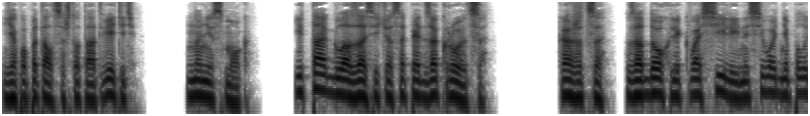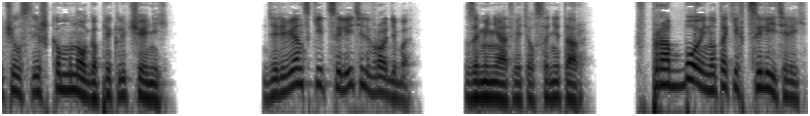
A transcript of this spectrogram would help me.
Я попытался что-то ответить, но не смог. И так глаза сейчас опять закроются. Кажется, задохлик Василий на сегодня получил слишком много приключений. «Деревенский целитель вроде бы», — за меня ответил санитар. «В пробойну таких целителей!»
